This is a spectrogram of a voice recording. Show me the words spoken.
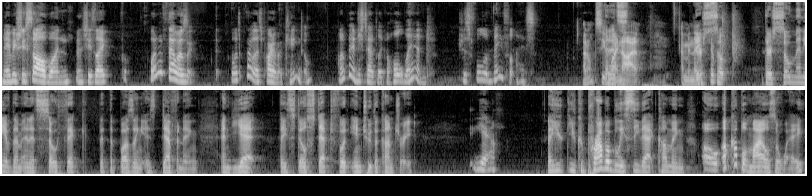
Maybe she saw one, and she's like, "What if that was, what if that was part of a kingdom? What if they just had like a whole land just full of mayflies?" I don't see And why not. I mean, they There's so there's so many of them, and it's so thick that the buzzing is deafening, and yet they still stepped foot into the country. Yeah. Now, you you could probably see that coming. Oh, a couple miles away.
